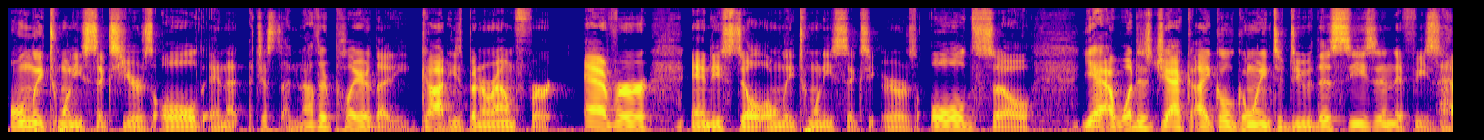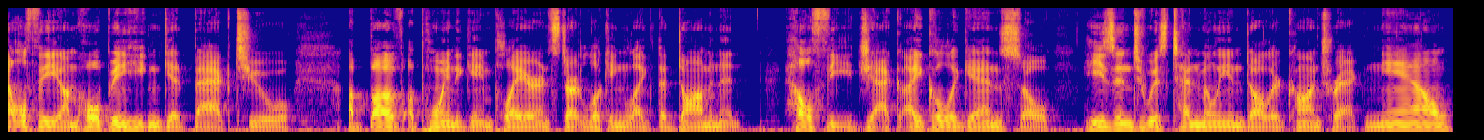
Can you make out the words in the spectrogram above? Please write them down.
Only 26 years old, and just another player that, he, God, he's been around forever, and he's still only 26 years old. So, yeah, what is Jack Eichel going to do this season? If he's healthy, I'm hoping he can get back to above a point a game player and start looking like the dominant healthy Jack Eichel again. So he's into his $10 million contract now.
